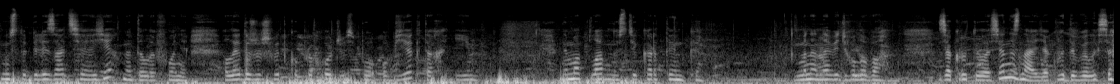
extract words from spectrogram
ну, стабілізація є на телефоні, але я дуже швидко проходжусь по об'єктах і нема плавності картинки. У мене навіть голова закрутилася. Я не знаю, як ви дивилися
